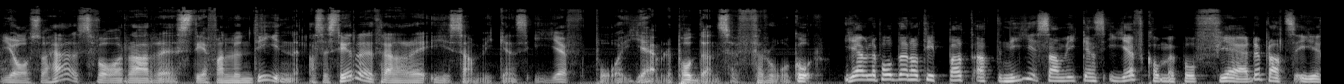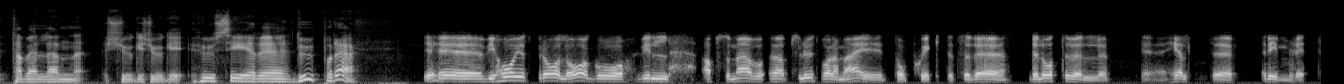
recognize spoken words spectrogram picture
Ja, så här svarar Stefan Lundin, assisterande tränare i Sandvikens IF på Gävlepoddens frågor. Gävlepodden har tippat att ni, Sandvikens IF, kommer på fjärde plats i tabellen 2020. Hur ser eh, du på det? Eh, vi har ju ett bra lag och vill absolut vara med i toppskiktet så det, det låter väl eh, helt eh, rimligt.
